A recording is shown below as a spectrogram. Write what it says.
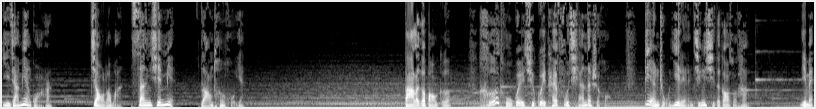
一家面馆叫了碗三鲜面，狼吞虎咽。打了个饱嗝，何土贵去柜台付钱的时候，店主一脸惊喜的告诉他：“因为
